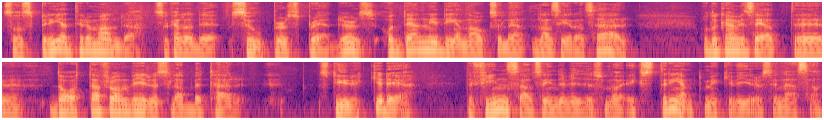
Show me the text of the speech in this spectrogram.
som spred till de andra. Så kallade super spreaders. Och den idén har också lanserats här. Och då kan vi säga att eh, data från viruslabbet här styrker det. Det finns alltså individer som har extremt mycket virus i näsan.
